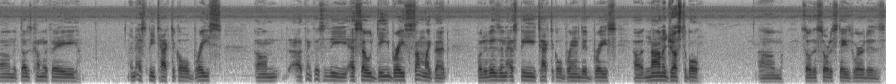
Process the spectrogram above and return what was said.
Um, it does come with a an SB Tactical brace. Um, I think this is the SOD brace, something like that but it is an SB Tactical branded brace, uh, non-adjustable. Um, so this sort of stays where it is.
